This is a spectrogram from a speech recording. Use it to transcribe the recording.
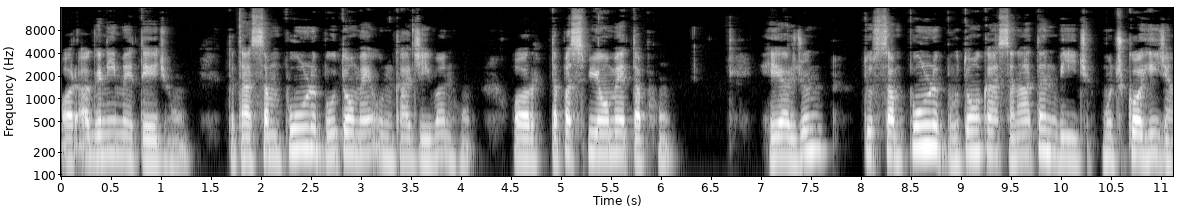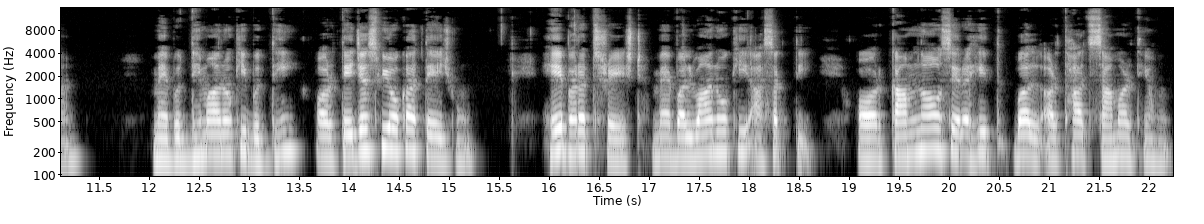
और अग्नि में तेज हूँ, तथा संपूर्ण भूतों में उनका जीवन हूँ और तपस्वियों में तप हूँ। हे अर्जुन, तू संपूर्ण भूतों का सनातन बीज मुझको ही जान। मैं बुद्धिमानों की बुद्धि और तेजस्वियों का तेज हूँ। हे भरत श्रेष्ठ, मैं बलवानों की आसक्ति और कामनाओं से रहित बल अर्थात सामर्थ्य हूँ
